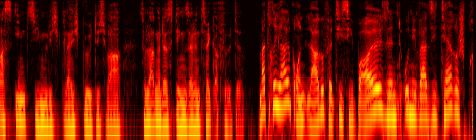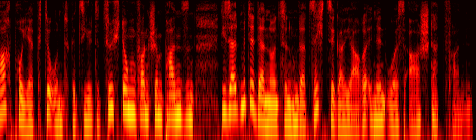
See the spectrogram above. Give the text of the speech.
was ihm ziemlich gleichgültig war, solange das Ding seinen Zweck erfüllte. Materialgrundlage für TC Boyle sind universitäre Sprachprojekte und gezielte Züchtungen von Schimpansen, die seit Mitte der 1960er Jahre in den USA stattfanden.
